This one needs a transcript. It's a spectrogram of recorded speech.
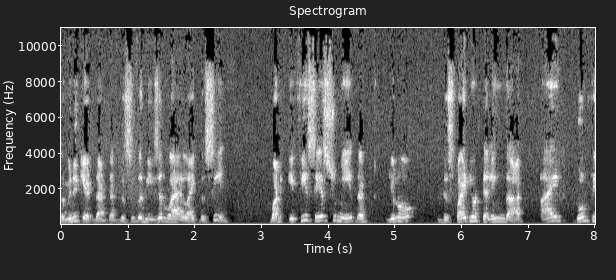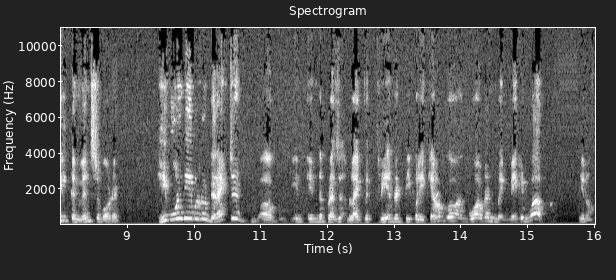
communicate that that this is the reason why I like the scene but if he says to me that you know despite your telling that, I don't feel convinced about it. He won't be able to direct it uh, in, in the present, like with 300 people. He cannot go, go out and make, make it work, you know.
